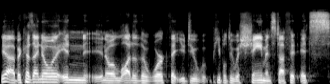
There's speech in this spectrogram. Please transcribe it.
Yeah, because I know in you know a lot of the work that you do, people do with shame and stuff. It, it's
